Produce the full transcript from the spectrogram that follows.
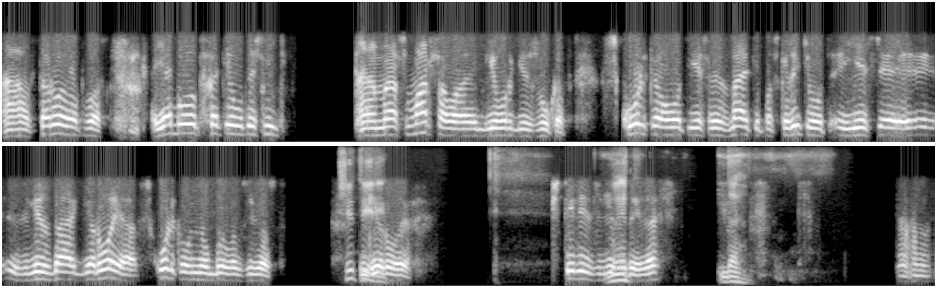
А, второй вопрос. Я бы вот хотел уточнить. Э, наш маршал э, Георгий Жуков, сколько вот, если знаете, подскажите, вот есть э, звезда героя, сколько у него было звезд? Четыре. Героев. Четыре звезды, Мы... да? Да. Ага.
